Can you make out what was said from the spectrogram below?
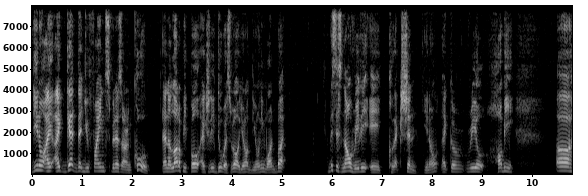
Dino, I, I get that you find spinners aren't cool, and a lot of people actually do as well. You're not the only one, but this is now really a collection, you know, like a real hobby. Uh,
